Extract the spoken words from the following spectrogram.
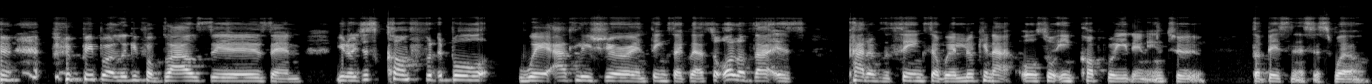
People are looking for blouses and, you know, just comfortable wear athleisure and things like that. So all of that is part of the things that we're looking at also incorporating into the business as well.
